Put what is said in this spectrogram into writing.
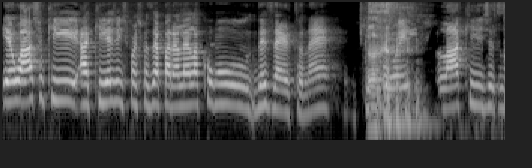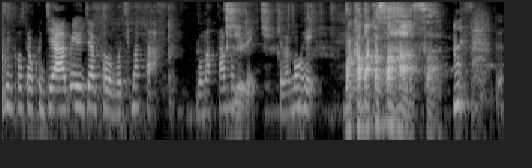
Eu acho que aqui a gente pode fazer a paralela com o deserto, né? Que foi lá que Jesus encontrou com o diabo e o diabo falou: Vou te matar. Vou matar você. Gente. Você vai morrer. Vou acabar com a sua raça. Exato.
